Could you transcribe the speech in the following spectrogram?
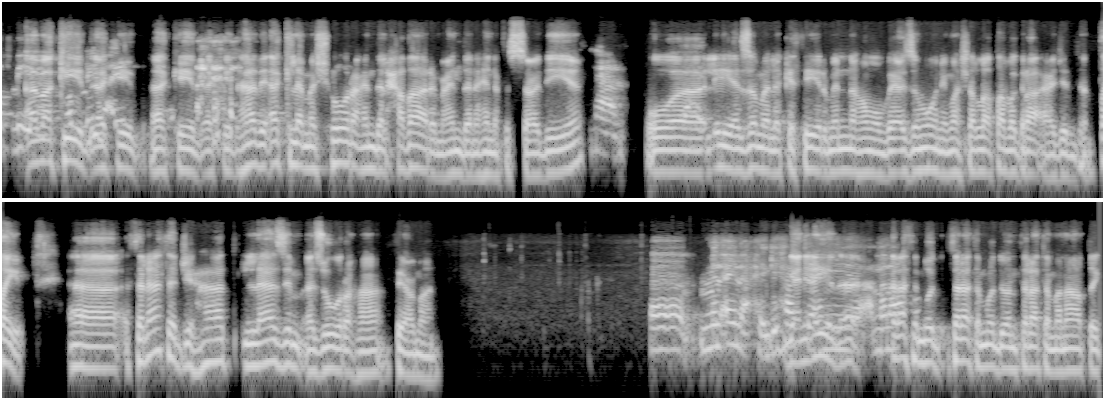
مطبيه أكيد أكيد أكيد أكيد. هذه أكلة مشهورة عند الحضارم عندنا هنا في السعودية. نعم. ولي زملاء كثير منهم وبيعزموني ما شاء الله طبق رائع جدا. طيب آه، ثلاثة جهات لازم أزورها في عمان. آه، من أي ناحية؟ جهات يعني, يعني ثلاثة مد... ثلاثة مدن ثلاثة مناطق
